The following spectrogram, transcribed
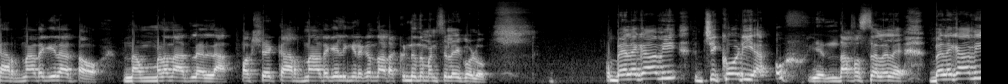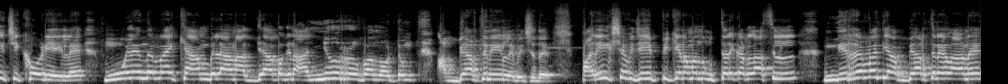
കർണാടകയിലാട്ടോ. നമ്മളെ നാട്ടിലല്ല. പക്ഷേ കർണാടകയിൽ ഇങ്ങനെയൊക്കെ നടക്കുന്നുണ്ടെന്ന് മനസ്സിലായിക്കോളൂ. ബലഗാവി ചിക്കോഡിയ എന്താ സ്ഥലല്ലേ ബലഗാവി ചിക്കോഡിയയിലെ മൂല്യനിർണയ ക്യാമ്പിലാണ് അധ്യാപകന് അഞ്ഞൂറ് രൂപ നോട്ടും അഭ്യർത്ഥനയും ലഭിച്ചത്. പരീക്ഷ വിജയിപ്പിക്കണമെന്ന് ഉത്തരക്കടലാസിൽ നിരവധി അഭ്യർത്ഥനകളാണ്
